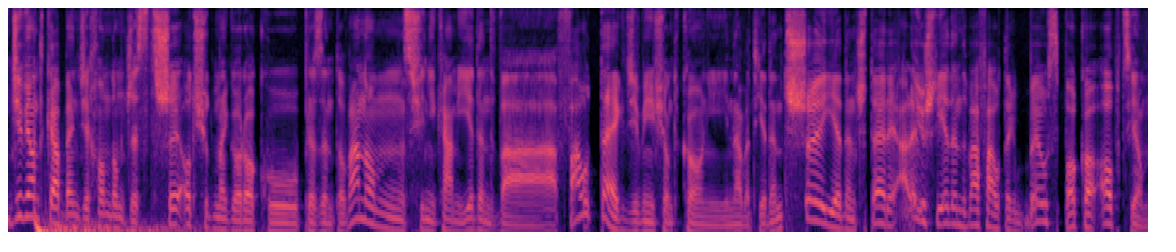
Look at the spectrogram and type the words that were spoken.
Dziewiątka będzie Hondą Jazz 3 od 7 roku prezentowaną z silnikami 1.2 VTEC 90 koni, nawet 1.3, 1.4, ale już 1.2 VTEC był spoko opcją.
